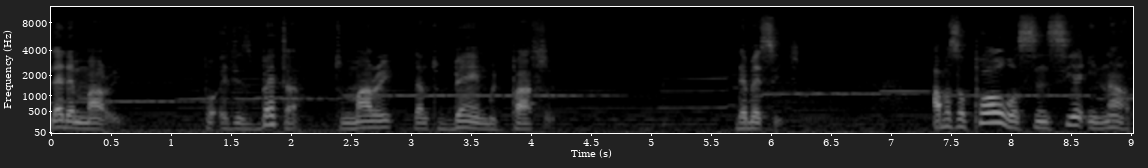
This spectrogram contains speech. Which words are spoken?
let them marry, for it is better to marry than to burn with passion. The message Apostle Paul was sincere enough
